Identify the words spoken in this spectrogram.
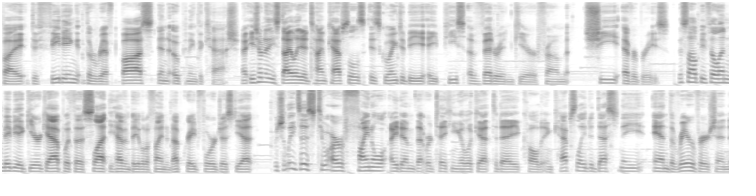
by defeating the Rift boss and opening the cache. Now, each one of these dilated time capsules is going to be a piece of veteran gear from She Everbreeze. This will help you fill in maybe a gear gap with a slot you haven't been able to find an upgrade for just yet, which leads us to our final item that we're taking a look at today called Encapsulated Destiny and the rare version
